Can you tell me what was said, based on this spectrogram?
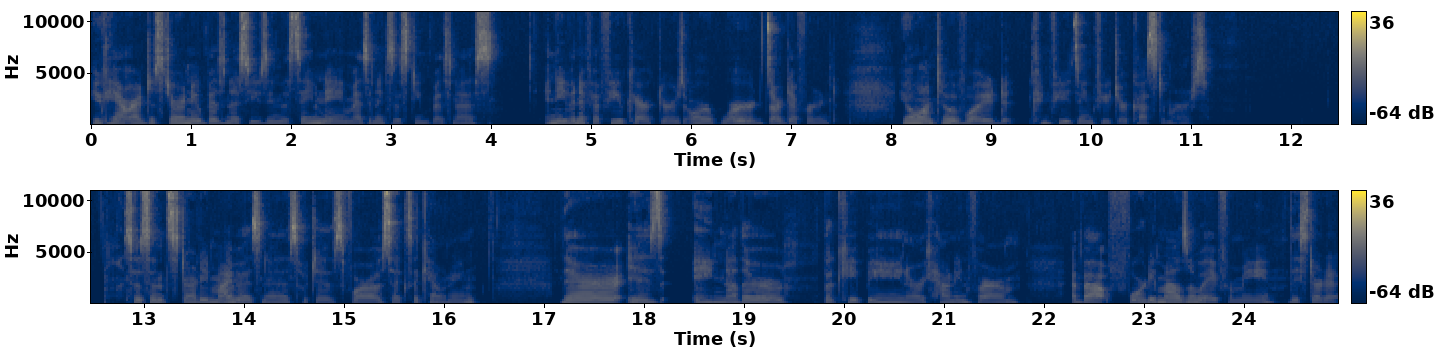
You can't register a new business using the same name as an existing business. And even if a few characters or words are different, you'll want to avoid confusing future customers. So, since starting my business, which is 406 Accounting, there is another bookkeeping or accounting firm about 40 miles away from me. They started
